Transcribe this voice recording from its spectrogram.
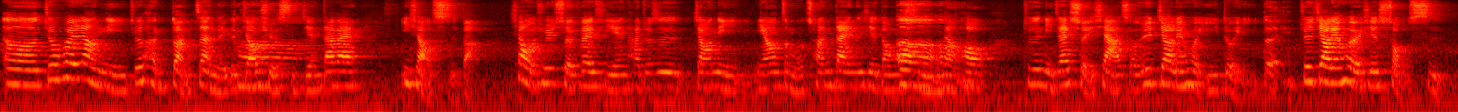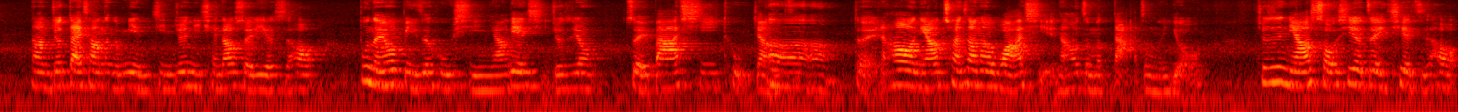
呃就会让你就是很短暂的一个教学时间，大概一小时吧。像我去水肺体验，他就是教你你要怎么穿戴那些东西，然后就是你在水下的时候，因为教练会一对一，对，就是教练会有一些手势，然后你就戴上那个面镜，就是你潜到水里的时候不能用鼻子呼吸，你要练习就是用嘴巴吸吐这样子，嗯嗯，对，然后你要穿上那个蛙鞋，然后怎么打怎么游。就是你要熟悉了这一切之后，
